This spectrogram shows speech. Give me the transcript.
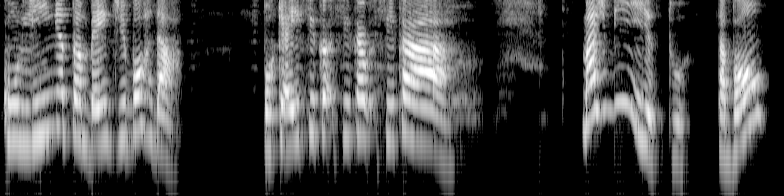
com linha também de bordar. Porque aí fica, fica, fica mais bonito, tá bom?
